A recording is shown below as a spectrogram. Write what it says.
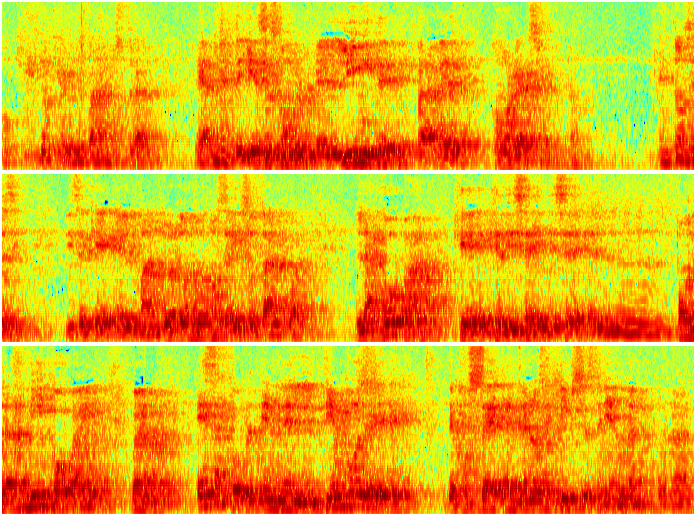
O qué es lo que ellos van a mostrar realmente. Y eso es como el límite para ver cómo reaccionan. ¿no? Entonces dice que el mayordomo se hizo tal cual. La copa que, dice ahí, dice, pondrás mi copa ahí. Bueno, esa copa, en el tiempo de de José entre los egipcios tenían una, una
